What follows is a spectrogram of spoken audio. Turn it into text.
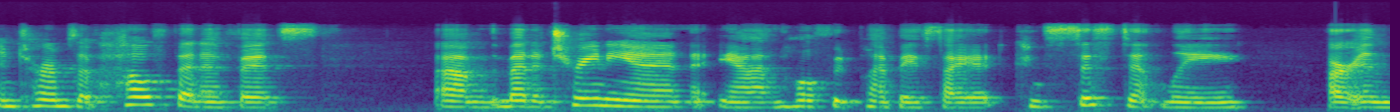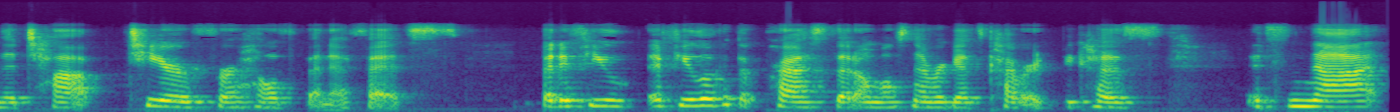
in terms of health benefits, um, the Mediterranean and whole food plant based diet consistently are in the top tier for health benefits. But if you if you look at the press, that almost never gets covered because it's not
